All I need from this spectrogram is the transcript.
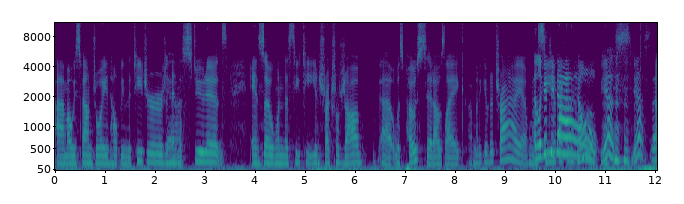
Um, I always found joy in helping the teachers Yeah. and the students. And so when the CTE instructional job uh, was posted, I was like, I'm gonna give it a try. I'm gonna look see at you if I can now. help. Yes, yes, That's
